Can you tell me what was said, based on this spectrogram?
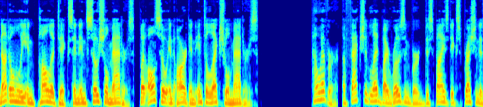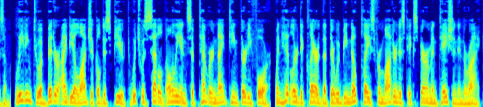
not only in politics and in social matters, but also in art and intellectual matters. However, a faction led by Rosenberg despised Expressionism, leading to a bitter ideological dispute which was settled only in September 1934, when Hitler declared that there would be no place for modernist experimentation in the Reich.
